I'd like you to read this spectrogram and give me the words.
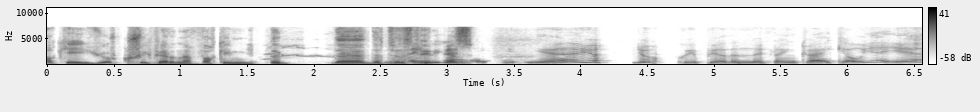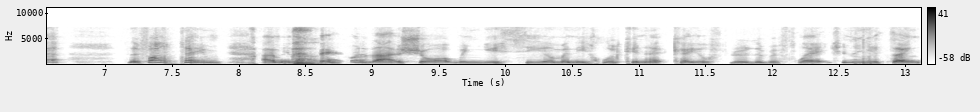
okay, you're creepier than the fucking the the, the tooth Thing fairy is. trying to- Yeah, you're you're creepier than the thing trying to kill you. Yeah. The first time, I mean, especially that shot when you see him and he's looking at Kyle through the reflection, and you think,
